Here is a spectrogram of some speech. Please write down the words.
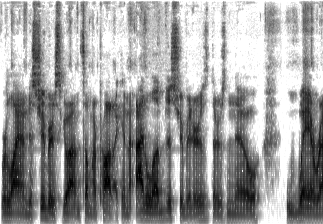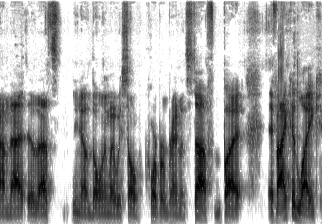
rely on distributors to go out and sell my product. And I love distributors. There's no way around that. That's you know the only way we sell corporate branded stuff. But if I could like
